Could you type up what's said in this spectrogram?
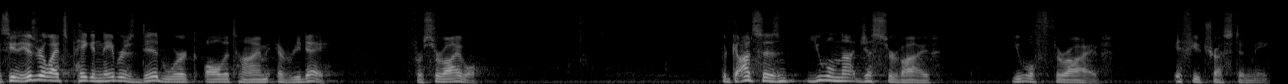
You see, the Israelites' pagan neighbors did work all the time, every day, for survival. But God says, You will not just survive, you will thrive if you trust in me.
